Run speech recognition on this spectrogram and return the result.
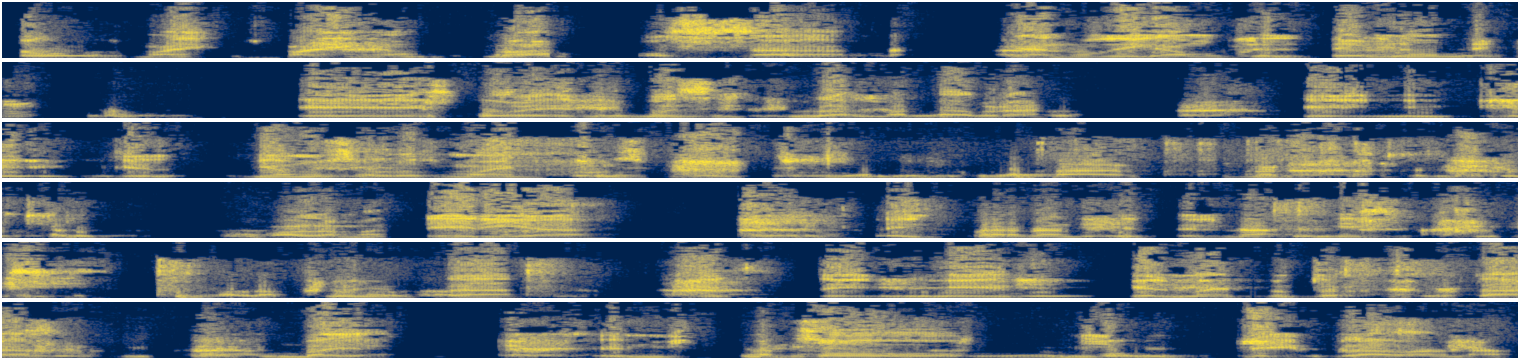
todos los maestros, ¿no? ¿no? O sea, ya no digamos el temor, eh, por, en el buen sentido de la palabra, que, que, que teníamos a los maestros, toda la materia, estar antes del maestro, a la puerta, este, que el maestro te respetara, vaya, en mi caso, a mí me temblaban las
